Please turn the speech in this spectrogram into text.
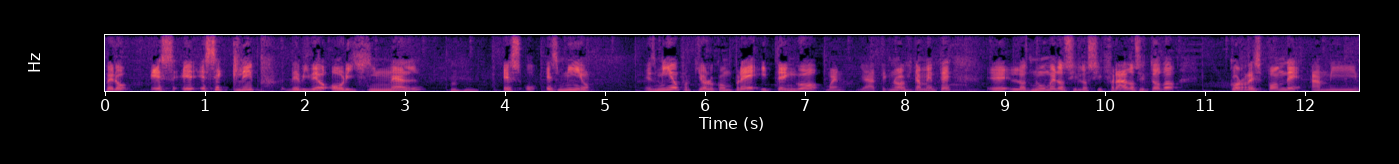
Pero e- ese clip de video original es, es mío. Es mío porque yo lo compré y tengo, bueno, ya tecnológicamente, eh, los números y los cifrados y todo corresponde a mi,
